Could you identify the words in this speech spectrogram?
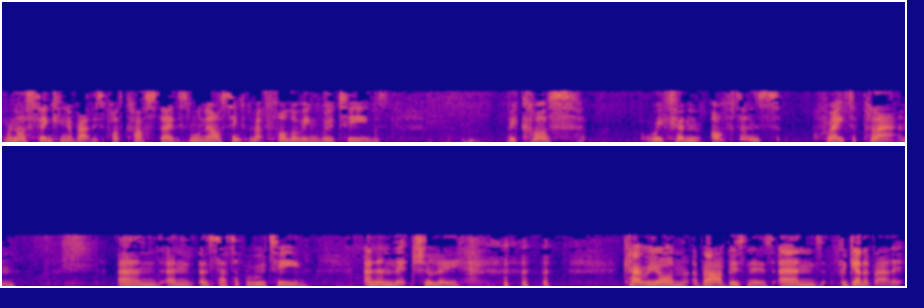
when I was thinking about this podcast today, this morning, I was thinking about following routines because we can often create a plan and, and, and set up a routine and then literally carry on about our business and forget about it.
